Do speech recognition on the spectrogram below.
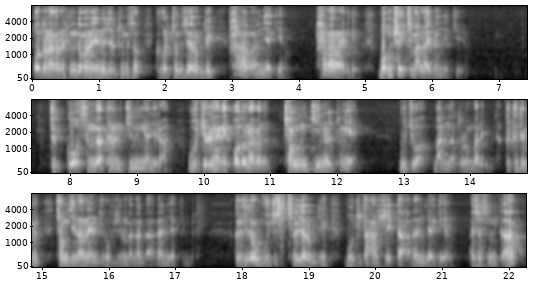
뻗어나가는 행동하는 에너지를 통해서 그걸 통해서 여러분들이 하라라는 얘기예요. 하라라 이게요. 멈춰 있지 말라 이런 얘기예요. 듣고 생각하는 기능이 아니라 우주를 향해 뻗어나가는 정진을 통해 우주와 만나도록 말입니다. 그렇게 되면 정진하는 에너지가 우주를 만난다라는 이야기입니다. 그렇게 되면 우주 자체를 여러분들이 모두 다 알 수 있다라는 이야기예요. 아셨습니까?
